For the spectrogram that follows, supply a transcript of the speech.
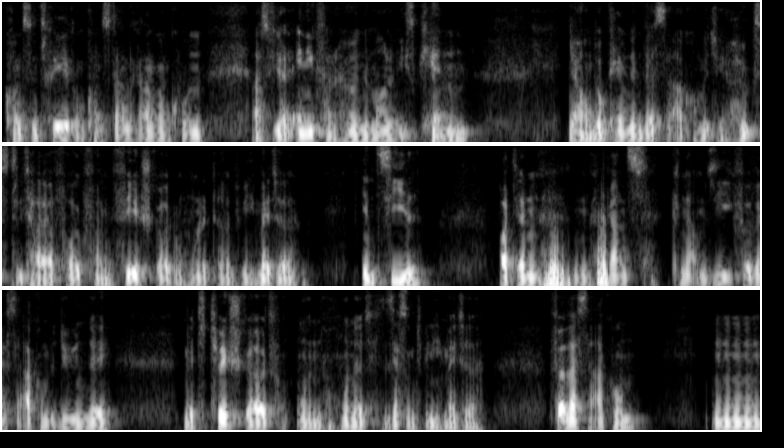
konzentriert und konstant rangehen können, als wir dann ähnlich von hören normalerweise kennen. Ja, und da käme dann Wester Akku mit dem höchsten Detailerfolg von Fähigkeit und 123 Meter ins Ziel, was dann einen ganz knappen Sieg für Wester Akku bedeutet mit Twitchguard und 126 Meter für Wester Akku. Mm,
